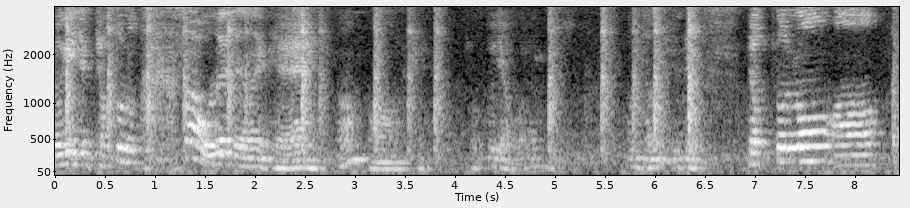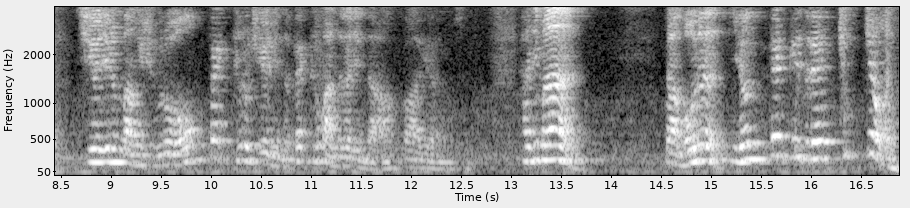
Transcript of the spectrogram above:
여기 이제 벽돌로 탁 쌓아 올려야 되잖아, 이렇게. 어? 어, 이렇게. 벽돌이라고. 아무튼 이렇게 벽돌로 어, 지어지는 방식으로 팩트로 지어진다. 팩트로 만들어진다. 과학이라는 것은. 하지만 자, 뭐는 이런 팩트들의 축적은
